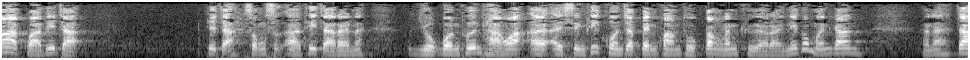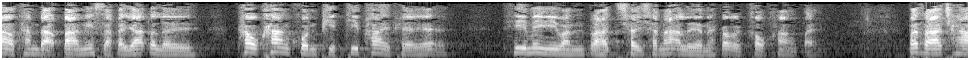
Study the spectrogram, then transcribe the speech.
มากกว่าที่จะที่จะสงที่จะอะไรนะ อยู่บนพื้นฐานว่าไอ้สิ่งที่ควรจะเป็นความถูกต้องนั้นคืออะไร นี่ก็เหมือนกันนะเจ้าทันดาปานิสักยะก็เลย เข้าข้างคนผิดที่พ่ายแพ้ ที่ไม่มีวันปราชัยชนะเลยนะก็เข้าข้างไป พระราชา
